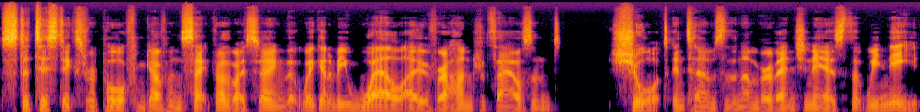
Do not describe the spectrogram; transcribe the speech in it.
statistics report from government sector otherwise saying that we're going to be well over 100,000 short in terms of the number of engineers that we need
